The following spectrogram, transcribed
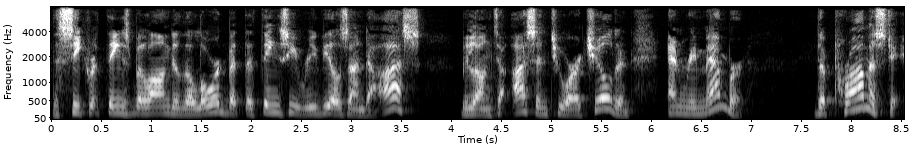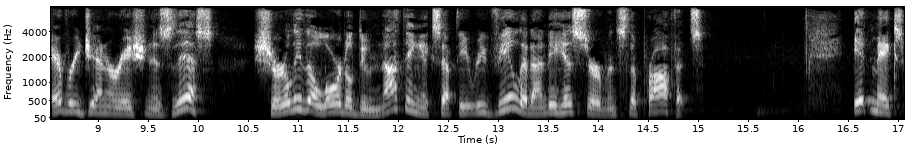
The secret things belong to the Lord, but the things He reveals unto us belong to us and to our children. And remember, the promise to every generation is this Surely the Lord will do nothing except He reveal it unto His servants the prophets. It makes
